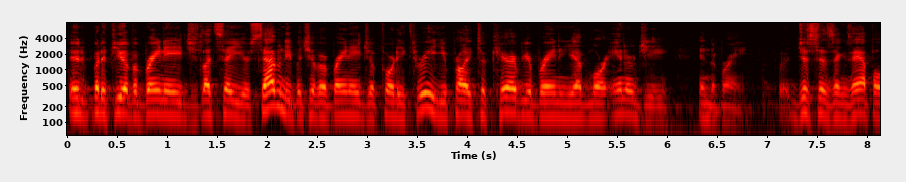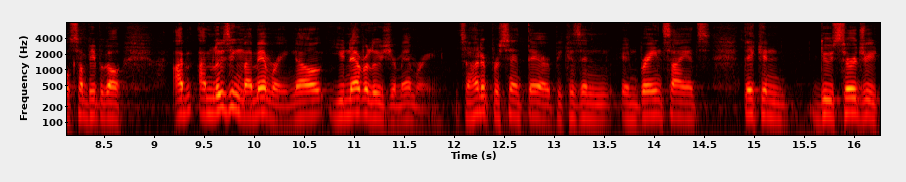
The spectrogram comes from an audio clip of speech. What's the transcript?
But if you have a brain age, let's say you're 70, but you have a brain age of 43, you probably took care of your brain and you have more energy in the brain. Just as an example, some people go, I'm, I'm losing my memory. No, you never lose your memory. It's 100% there because in, in brain science, they can do surgery,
